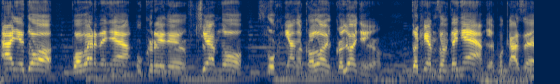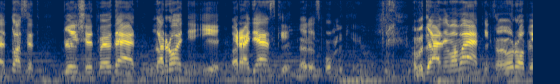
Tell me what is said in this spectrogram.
ані до повернення України в чемну слухняну колонію. Таким завданням, як показує досвід, більше відповідають народні і радянські республіки. В даний момент ніхто в Європі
